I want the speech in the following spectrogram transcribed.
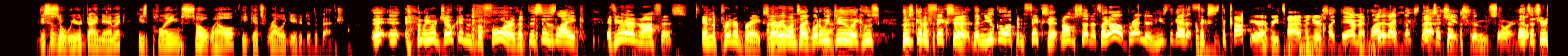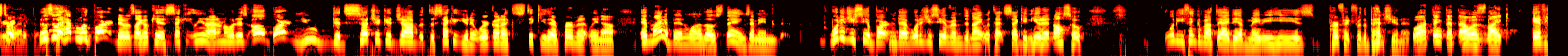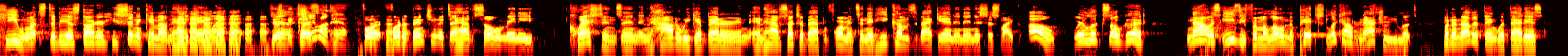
This is a weird dynamic. He's playing so well, he gets relegated to the bench. It- it- we were joking before that this is like if you're at an office and the printer breaks and uh-huh. everyone's like, "What do we do? Like, who's who's gonna fix it?" Then you go up and fix it, and all of a sudden it's like, "Oh, Brendan, he's the guy that fixes the copier every time," and you're just like, "Damn it, why did I fix that?" That's actually a true story. That's a true real story. anecdote. This is what happened with Barton. It was like, okay, the second, you know, I don't know what it is. Oh, Barton, you did such a good job at the second unit. We're going to stick you there permanently now. It might have been one of those things. I mean, what did you see of Barton, Dev? What did you see of him tonight with that second unit? And also, what do you think about the idea of maybe he is perfect for the bench unit? Well, I think that that was like if he wants to be a starter, he shouldn't have came out and had a game like that. Just Yeah, because shame on him. for for the bench unit to have so many questions and, and how do we get better and, and have such a bad performance and then he comes back in and then it's just like, oh, we look so good. Now it's easy for Malone to pitch. Look how natural you looked. But another thing with that is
